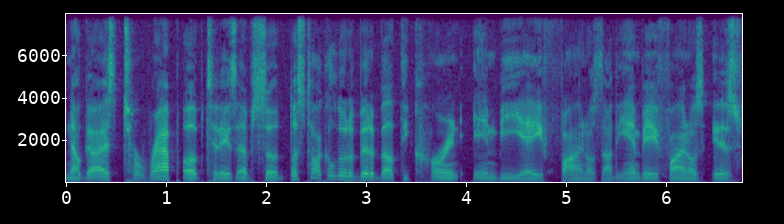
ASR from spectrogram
Now, guys, to wrap up today's episode, let's talk a little bit about the current NBA Finals. Now, the NBA Finals, it is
